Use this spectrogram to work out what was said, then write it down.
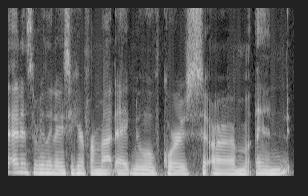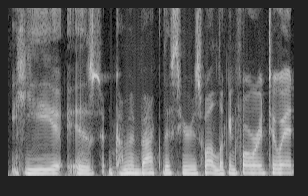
and it's really nice to hear from matt agnew of course um, and he is coming back this year as well looking forward to it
